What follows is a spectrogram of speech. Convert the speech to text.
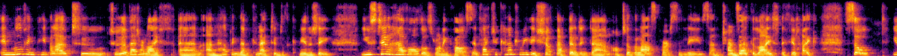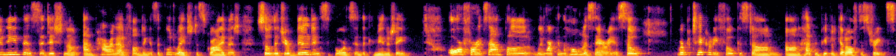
in moving people out to, to a better life um, and helping them connect into the community, you still have all those running costs. In fact, you can't really shut that building down until the last person leaves and turns out the light, if you like. So you need this additional and parallel funding is a good way to describe it so that you're building supports in the community. Or for example, we work in the homeless area. So we're particularly focused on on helping people get off the streets,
